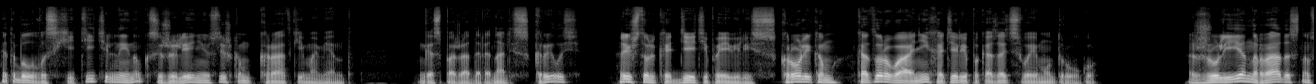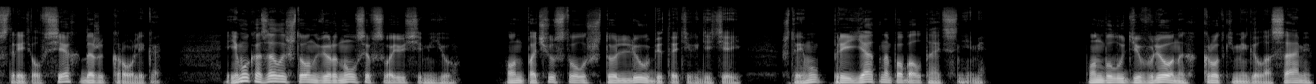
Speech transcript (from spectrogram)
Это был восхитительный, но, к сожалению, слишком краткий момент. Госпожа Дореналь скрылась, лишь только дети появились с кроликом, которого они хотели показать своему другу. Жульен радостно встретил всех, даже кролика. Ему казалось, что он вернулся в свою семью. Он почувствовал, что любит этих детей, что ему приятно поболтать с ними. Он был удивлен их кроткими голосами,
